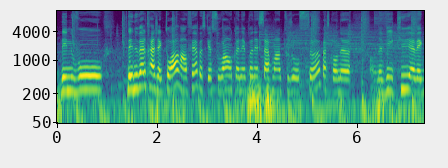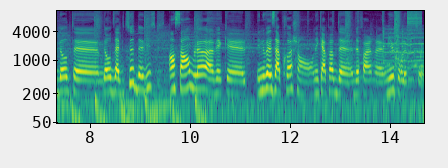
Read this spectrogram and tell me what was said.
des nouveaux des nouvelles trajectoires en fait parce que souvent on connaît pas nécessairement toujours ça parce qu'on a vécu avec d'autres habitudes de vie ensemble avec euh, les nouvelles approches on, est capable de, faire mieux pour le futur.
